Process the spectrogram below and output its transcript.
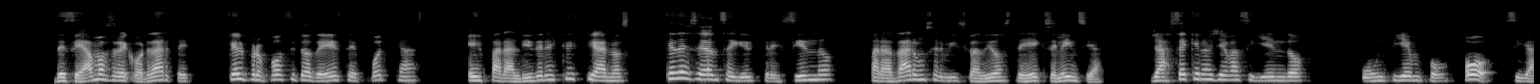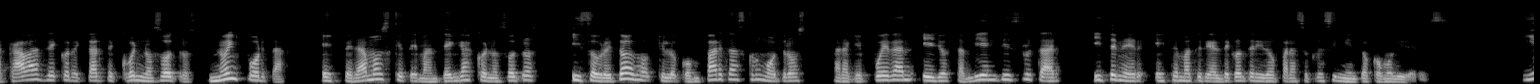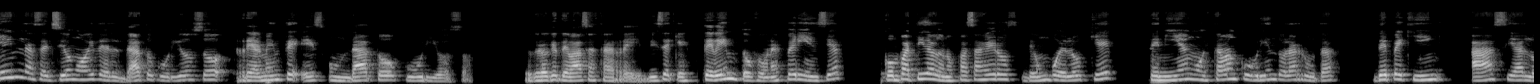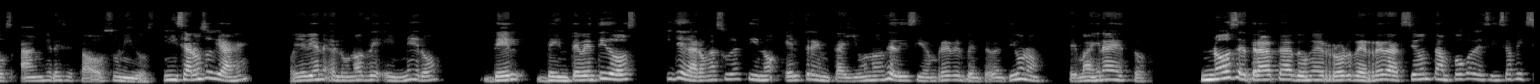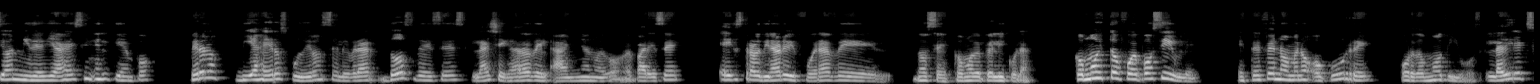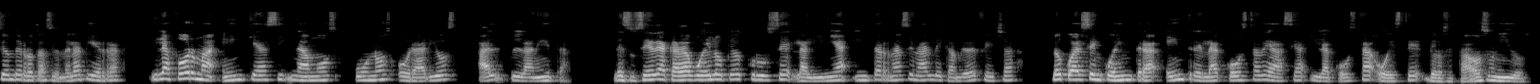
Deseamos recordarte que el propósito de este podcast es para líderes cristianos que desean seguir creciendo para dar un servicio a Dios de excelencia. Ya sé que nos lleva siguiendo un tiempo o si acabas de conectarte con nosotros, no importa, esperamos que te mantengas con nosotros y sobre todo que lo compartas con otros para que puedan ellos también disfrutar y tener este material de contenido para su crecimiento como líderes. Y en la sección hoy del dato curioso, realmente es un dato curioso. Yo creo que te vas a estar reír. Dice que este evento fue una experiencia compartida de unos pasajeros de un vuelo que tenían o estaban cubriendo la ruta de Pekín hacia Los Ángeles, Estados Unidos. Iniciaron su viaje, oye bien, el 1 de enero del 2022 y llegaron a su destino el 31 de diciembre del 2021. ¿Te imaginas esto? No se trata de un error de redacción, tampoco de ciencia ficción ni de viajes en el tiempo, pero los viajeros pudieron celebrar dos veces la llegada del año nuevo. Me parece extraordinario y fuera de, no sé, como de película. ¿Cómo esto fue posible? Este fenómeno ocurre por dos motivos, la dirección de rotación de la Tierra y la forma en que asignamos unos horarios al planeta. Le sucede a cada vuelo que cruce la línea internacional de cambio de fecha, lo cual se encuentra entre la costa de Asia y la costa oeste de los Estados Unidos.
